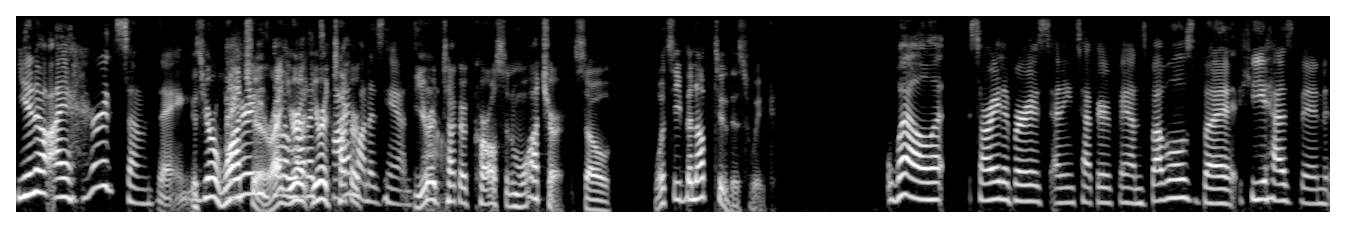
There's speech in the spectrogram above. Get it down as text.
You know, I heard something. Because you're a watcher, right? got You're a- a you're a Tucker- on his hands. You're a. Tucker Carlson watcher. So, what's he been up to this week? Well, sorry to burst any Tucker fans' bubbles, but he has been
